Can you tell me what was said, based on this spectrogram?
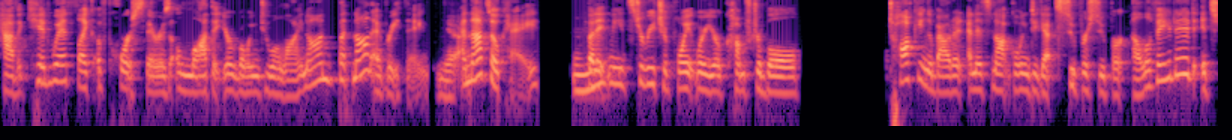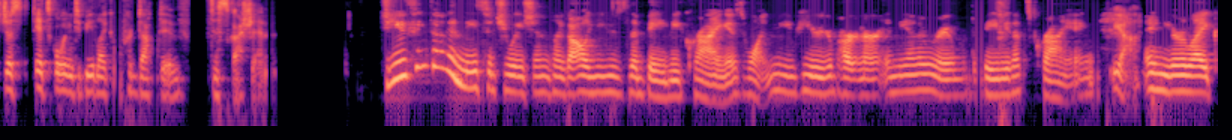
have a kid with. Like of course there is a lot that you're going to align on, but not everything. Yeah. And that's okay. Mm-hmm. But it needs to reach a point where you're comfortable talking about it and it's not going to get super super elevated it's just it's going to be like a productive discussion do you think that in these situations like i'll use the baby crying as one you hear your partner in the other room with the baby that's crying yeah and you're like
